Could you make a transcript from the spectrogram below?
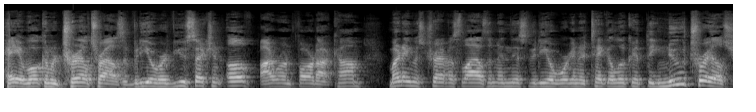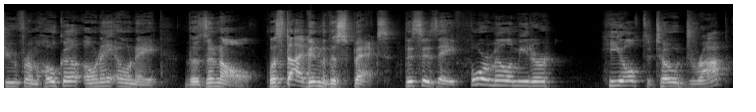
Hey, and welcome to Trail Trials, the video review section of iRunFar.com. My name is Travis Liles, and in this video, we're going to take a look at the new trail shoe from Hoka One One, the Zinal. Let's dive into the specs. This is a 4mm heel to toe drop.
